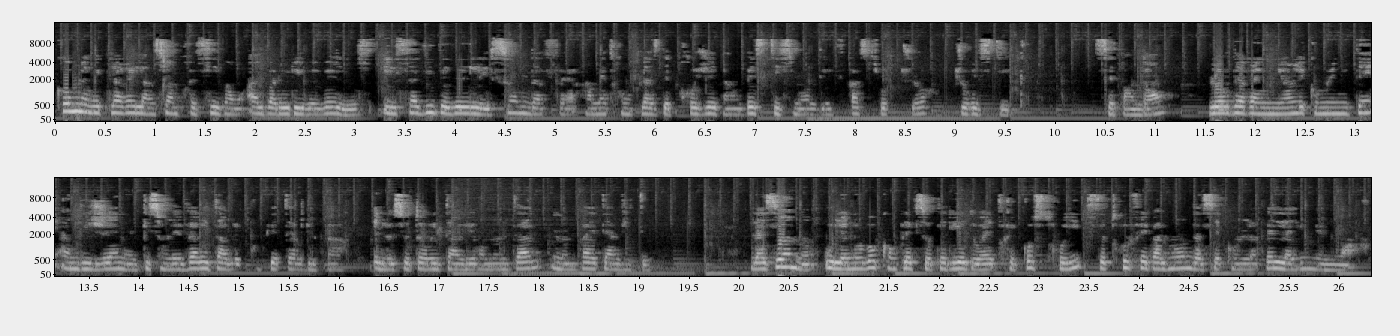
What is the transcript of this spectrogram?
Comme l'a déclaré l'ancien président Álvaro Uribe il s'agit d'aider les hommes d'affaires à mettre en place des projets d'investissement d'infrastructures touristiques. Cependant, lors des réunions, les communautés indigènes, qui sont les véritables propriétaires du parc, et les autorités environnementales n'ont pas été invitées. La zone où le nouveau complexe hôtelier doit être construit se trouve également dans ce qu'on appelle la ligne noire,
